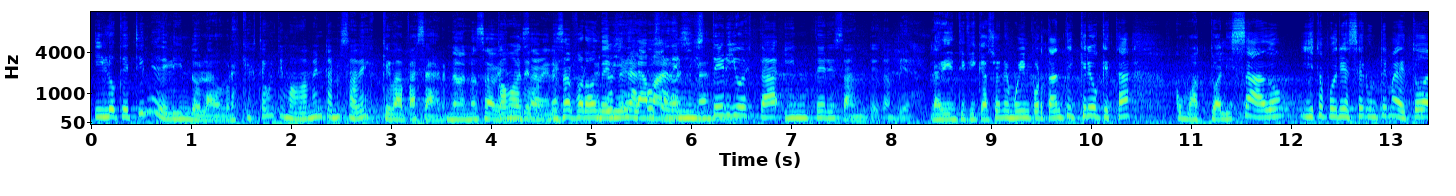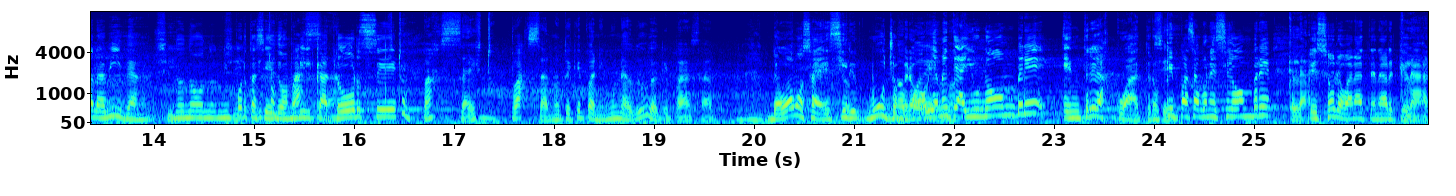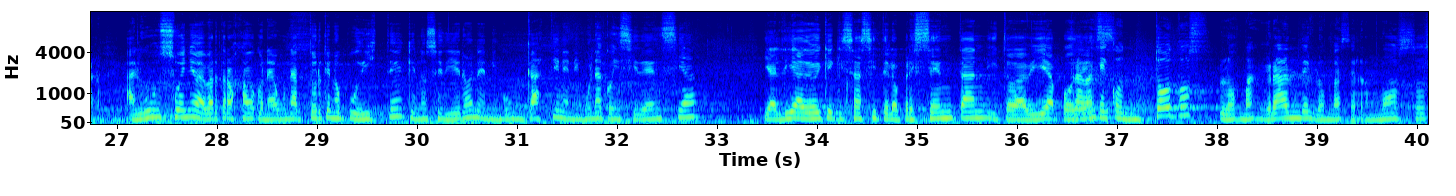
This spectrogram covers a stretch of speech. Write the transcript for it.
Y lo que tiene de lindo la obra es que hasta último momento no sabes qué va a pasar. No, no sabes, ¿Cómo no sabes, no sabes por dónde Entonces, viene la cosa mano, una- misterio está interesante también. La identificación es muy importante y creo que está como actualizado y esto podría ser un tema de toda la vida. Sí. No, no, no, no Sí. importa si es Esto pasa. 2014. Esto pasa, esto pasa, no te quepa ninguna duda que pasa. No vamos a decir mucho, no pero podemos. obviamente hay un hombre entre las cuatro. Sí. ¿Qué pasa con ese hombre? Claro. Eso lo van a tener que Claro. ver. ¿Algún sueño de haber trabajado con algún actor que no pudiste, que no se dieron en ningún casting, en ninguna coincidencia? Y al día de hoy que quizás si te lo presentan y todavía podés... Trabajé con todos los más grandes, los más hermosos,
